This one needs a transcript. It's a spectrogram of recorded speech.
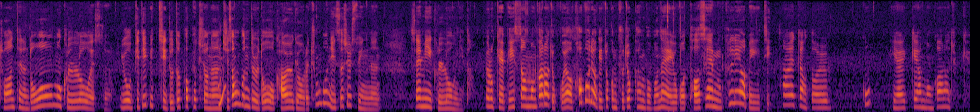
저한테는 너무 글로우했어요. 이 비디비치 누드 퍼펙션은 지성분들도 가을 겨울에 충분히 쓰실 수 있는 세미 글로우입니다. 이렇게 베이스 한번 깔아줬고요. 커버력이 조금 부족한 부분에 이거 더샘 클리어 베이지 살짝 넓고 얇게 한번 깔아줄게요.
